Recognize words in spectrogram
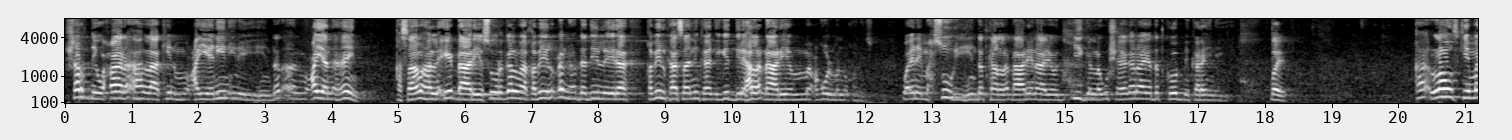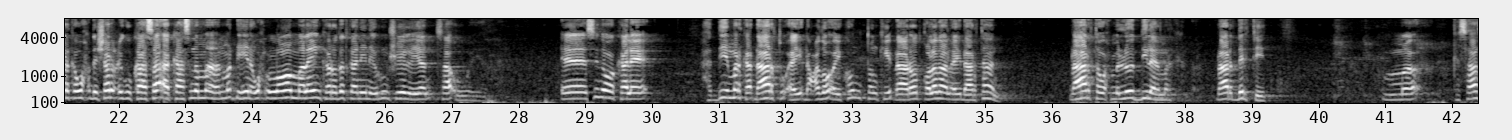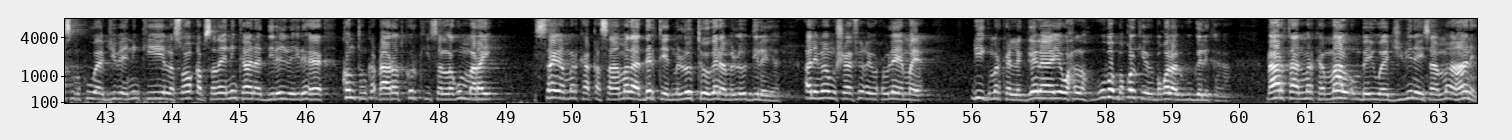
Shardi waxaana ah laakiin mucayaniin inay yihiin. Dad aan mucayan ahayn qasaamaha la ii dhaariyo suuragal maa qabiil dhan haddii la yidhaah qabiilkaasaa ninkan iga dilay hala dhaariyo macquul ma noqonayso. Waa inay maxsuur yihiin dadkan la dhaarinayo dhiigga lagu sheeganayo dad koobmi kara inay yihiin. Ayb lowdkii marka waxda sharcigu kaasaa ah kaasna ma ahan ma dhihina wax loo malayn karo dadkan inay run sheegayaan saa un weeyaan. Sidoo kale haddii marka dhaartu ay dhacdo ay kontonkii dhaarood qoladan ay dhaartaan dhaarta wax ma loo dilaa marka? Dhaar darteed ma qisaas ma ku waajibay ninkii la soo qabsaday ninkaana dilay layidhi ee kontonka dhaarood korkiisa lagu maray isaga marka qasaamadaa darteed ma loo tooganaa ma loo dilayaa alimaamu shaafici wuxuu leeyahay maya dhiig marka la gelaayo wax la hubo boqol kiiba boqolaa lagu geli karaa. Dhaartan marka maal unbay waajibinaysaa ma ahane?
